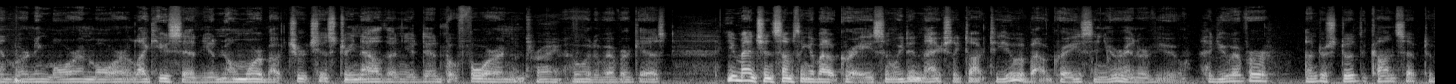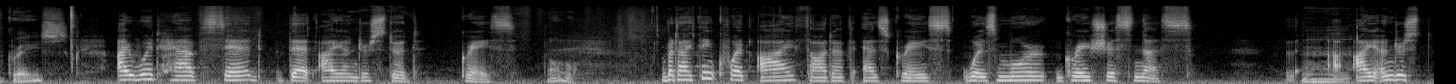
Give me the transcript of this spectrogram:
And learning more and more. Like you said, you know more about church history now than you did before. And That's right. who would have ever guessed? You mentioned something about grace, and we didn't actually talk to you about grace in your interview. Had you ever understood the concept of grace? I would have said that I understood grace. Oh, But I think what I thought of as grace was more graciousness. Mm. I I understood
